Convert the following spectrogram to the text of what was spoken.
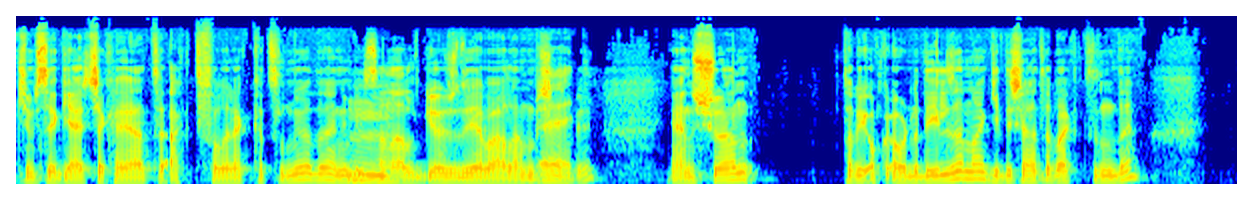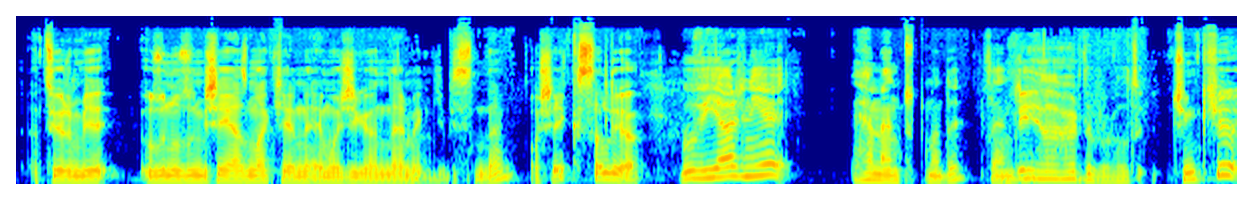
Kimse gerçek hayata aktif olarak katılmıyor da hani bir Hmm. sanal gözlüğe bağlanmış Evet. gibi. Yani şu an tabii orada değiliz ama gidişata baktığında atıyorum bir uzun uzun bir şey yazmak yerine emoji göndermek Hmm. gibisinden o şey kısalıyor. Bu VR niye hemen tutmadı sence? We are the world. Çünkü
